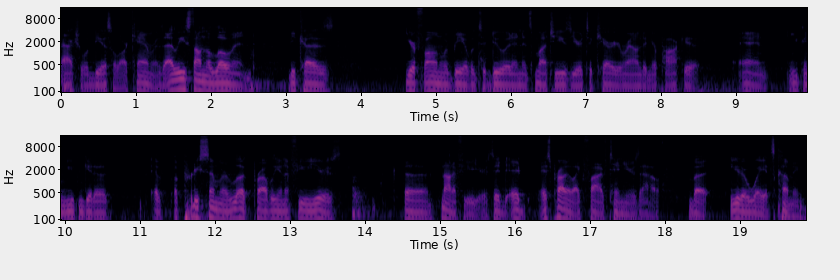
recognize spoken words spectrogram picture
actual DSLR cameras, at least on the low end, because your phone would be able to do it, and it's much easier to carry around in your pocket, and you can you can get a a, a pretty similar look probably in a few years. Uh, not a few years. It it it's probably like five ten years out, but either way, it's coming.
